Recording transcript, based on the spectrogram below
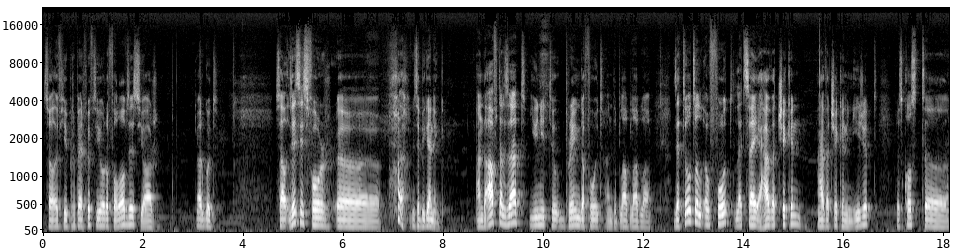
So if you prepare 50 euro for all of this, you are you are good. So this is for uh, the beginning, and after that you need to bring a food and blah blah blah. The total of food, let's say I have a chicken, I have a chicken in Egypt, it's cost uh,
